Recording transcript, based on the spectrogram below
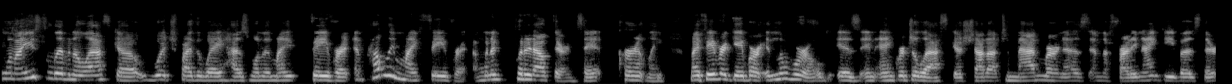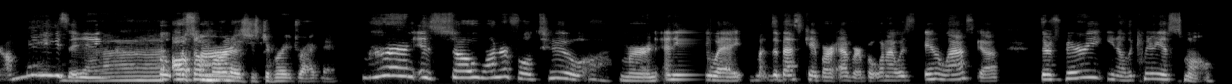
when I used to live in Alaska, which by the way has one of my favorite and probably my favorite, I'm going to put it out there and say it currently. My favorite gay bar in the world is in Anchorage, Alaska. Shout out to Mad Myrna's and the Friday Night Divas. They're amazing. Yeah. Also, I- Myrna is just a great drag name. Mern is so wonderful too. Oh. Anyway, the best gay bar ever. But when I was in Alaska, there's very, you know, the community is small.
